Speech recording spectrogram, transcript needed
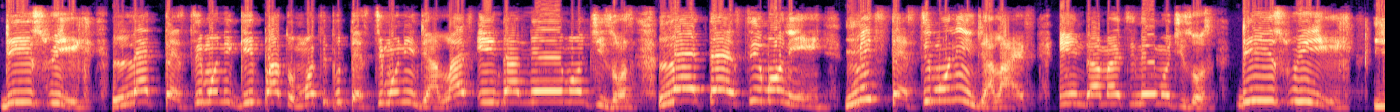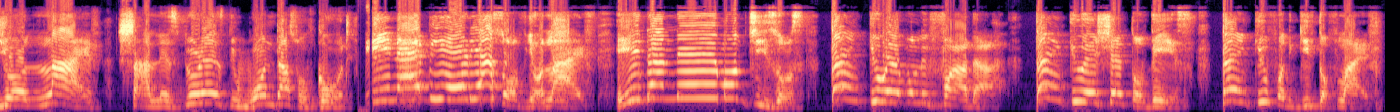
This week, let testimony give birth to multiple testimony in their life in the name of Jesus. Let testimony meet testimony in their life in the mighty name of Jesus. This week, your life shall experience the wonders of God in every areas of your life in the name of Jesus. Thank you, Heavenly Father. Thank you, Ancient of Days. Thank you for the gift of life.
